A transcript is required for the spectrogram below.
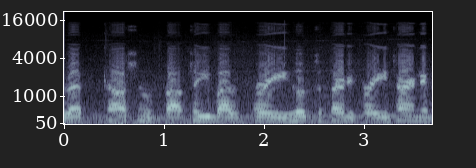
that caution was brought to you by the three. Hooked the 33, turned him.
